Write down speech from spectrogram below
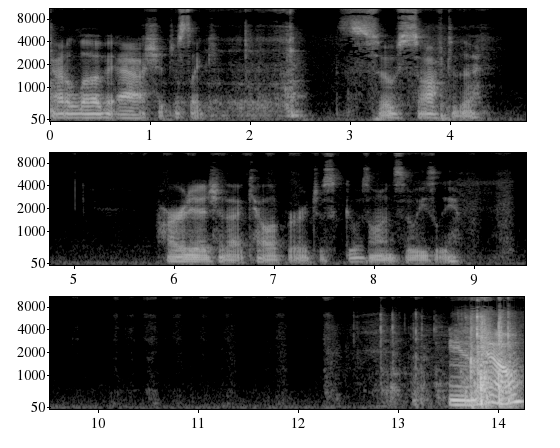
Gotta love ash. It just like, so soft to the hard edge of that caliper. It just goes on so easily. And now,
